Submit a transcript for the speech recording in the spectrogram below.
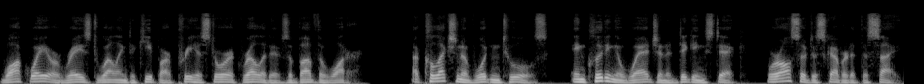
walkway, or raised dwelling to keep our prehistoric relatives above the water. A collection of wooden tools, including a wedge and a digging stick, were also discovered at the site.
